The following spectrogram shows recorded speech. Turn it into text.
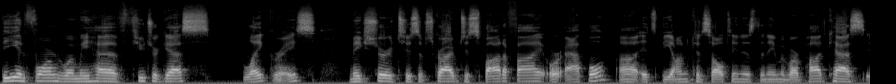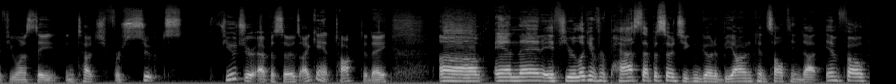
be informed when we have future guests like Grace, make sure to subscribe to Spotify or Apple. Uh, it's Beyond Consulting is the name of our podcast. If you want to stay in touch for suits future episodes, I can't talk today. Um, and then if you're looking for past episodes, you can go to beyondconsulting.info.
